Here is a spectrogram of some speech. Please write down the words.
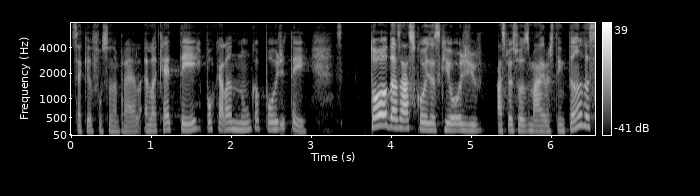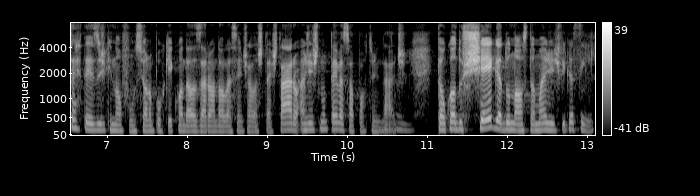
se aquilo funciona para ela. Ela quer ter porque ela nunca pôde ter. Todas as coisas que hoje as pessoas magras têm tanta certeza de que não funcionam porque quando elas eram adolescentes elas testaram, a gente não teve essa oportunidade. Uhum. Então, quando chega do nosso tamanho, a gente fica assim:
